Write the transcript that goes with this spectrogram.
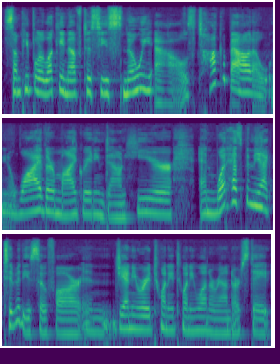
some people are lucky enough to see snowy owls. Talk about, uh, you know, why they're migrating down here and what has been the activity so far in January 2021 around our state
